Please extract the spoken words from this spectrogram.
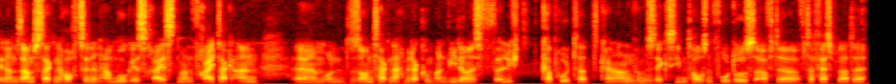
wenn am Samstag eine Hochzeit in Hamburg ist, reist man Freitag an ähm, und Sonntagnachmittag kommt man wieder, ist völlig kaputt, hat keine Ahnung, mhm. 5, 6, 7.000 Fotos auf der, auf der Festplatte.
